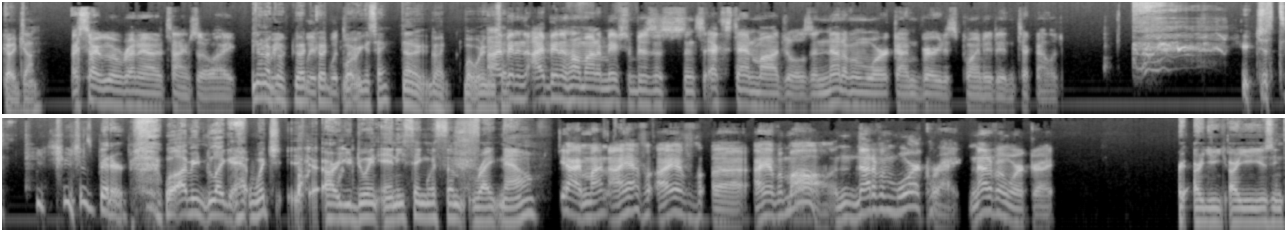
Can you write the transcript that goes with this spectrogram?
Go, ahead, John. I sorry we were running out of time, so I no no go, go ahead. Go ahead. What were you gonna say? No, no, go ahead. What were you gonna say? I've say? been in, I've been in home automation business since X10 modules, and none of them work. I'm very disappointed in technology. You're just you're just bitter. Well, I mean, like, which are you doing anything with them right now? Yeah, I'm on, I have, I have, uh, I have them all, and none of them work right. None of them work right. Are you are you using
